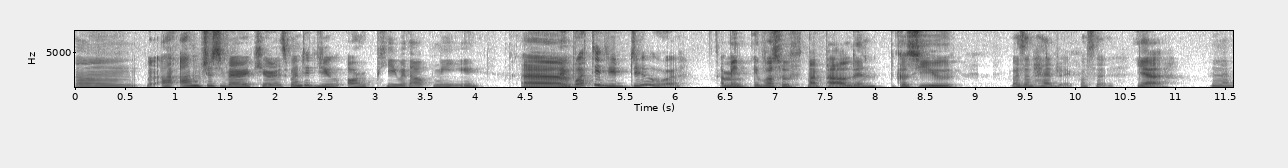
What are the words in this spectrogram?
Um, but I, I'm just very curious. When did you RP without me? Um, and what did you do? I mean, it was with my paladin because you, wasn't Hedrick, was it? yeah, Yeah.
